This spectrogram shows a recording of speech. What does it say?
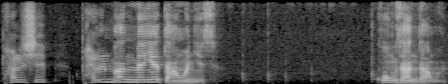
8,888만 명의 당원이 있어. 공산당원.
